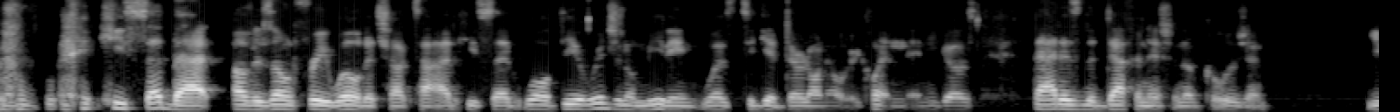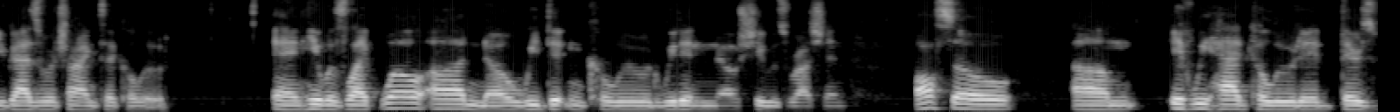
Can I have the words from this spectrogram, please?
He said that of his own free will to Chuck Todd. He said, Well, the original meeting was to get dirt on Hillary Clinton. And he goes, That is the definition of collusion. You guys were trying to collude. And he was like, Well, uh, no, we didn't collude. We didn't know she was Russian. Also, um, if we had colluded, there's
